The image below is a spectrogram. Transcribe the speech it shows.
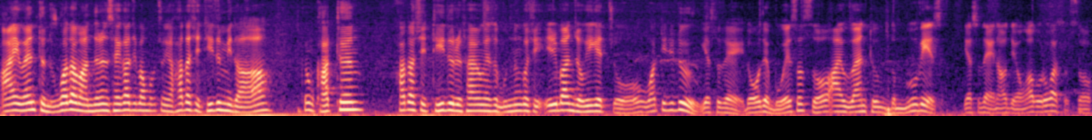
I went 누가 다 만드는 세 가지 방법 중에 하다시 did입니다. 그럼 같은 하다시 did를 사용해서 묻는 것이 일반적이겠죠. What did you do yesterday? 너 어제 뭐 했었어? I went to the movies yesterday. 나 어제 영화 보러 갔었어.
